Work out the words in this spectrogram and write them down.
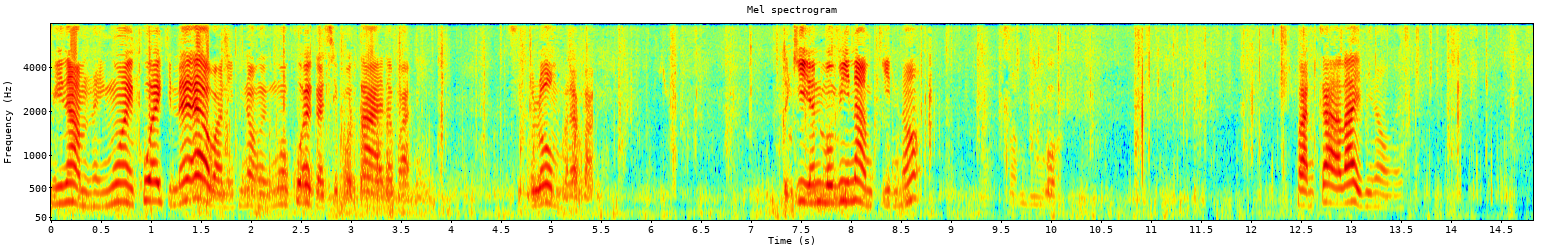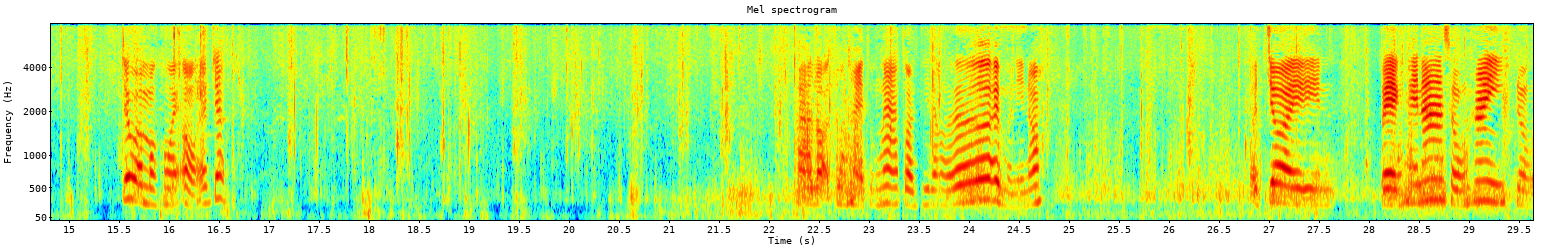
มีน้ำให้ง่วยคุ้ยกินแล้วบัดนี้พี่น้องให้ง่วยคุ้ยกับสิบตายแล้วบัดนี้สิบล่มแล้วบัดตะกี้อันบ่มีน้ำกินเนาะบานกะไล่พี่น้องเลยเจ้าว่ามาคอยออกแล้วจ้ะพา เลาะทุ่งไห้ทุ่งหน้าก่อนพี่น้องเอ้ยเหมือนนี้เนาะปจอยแปลงให้หน้าสองให้น้อง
